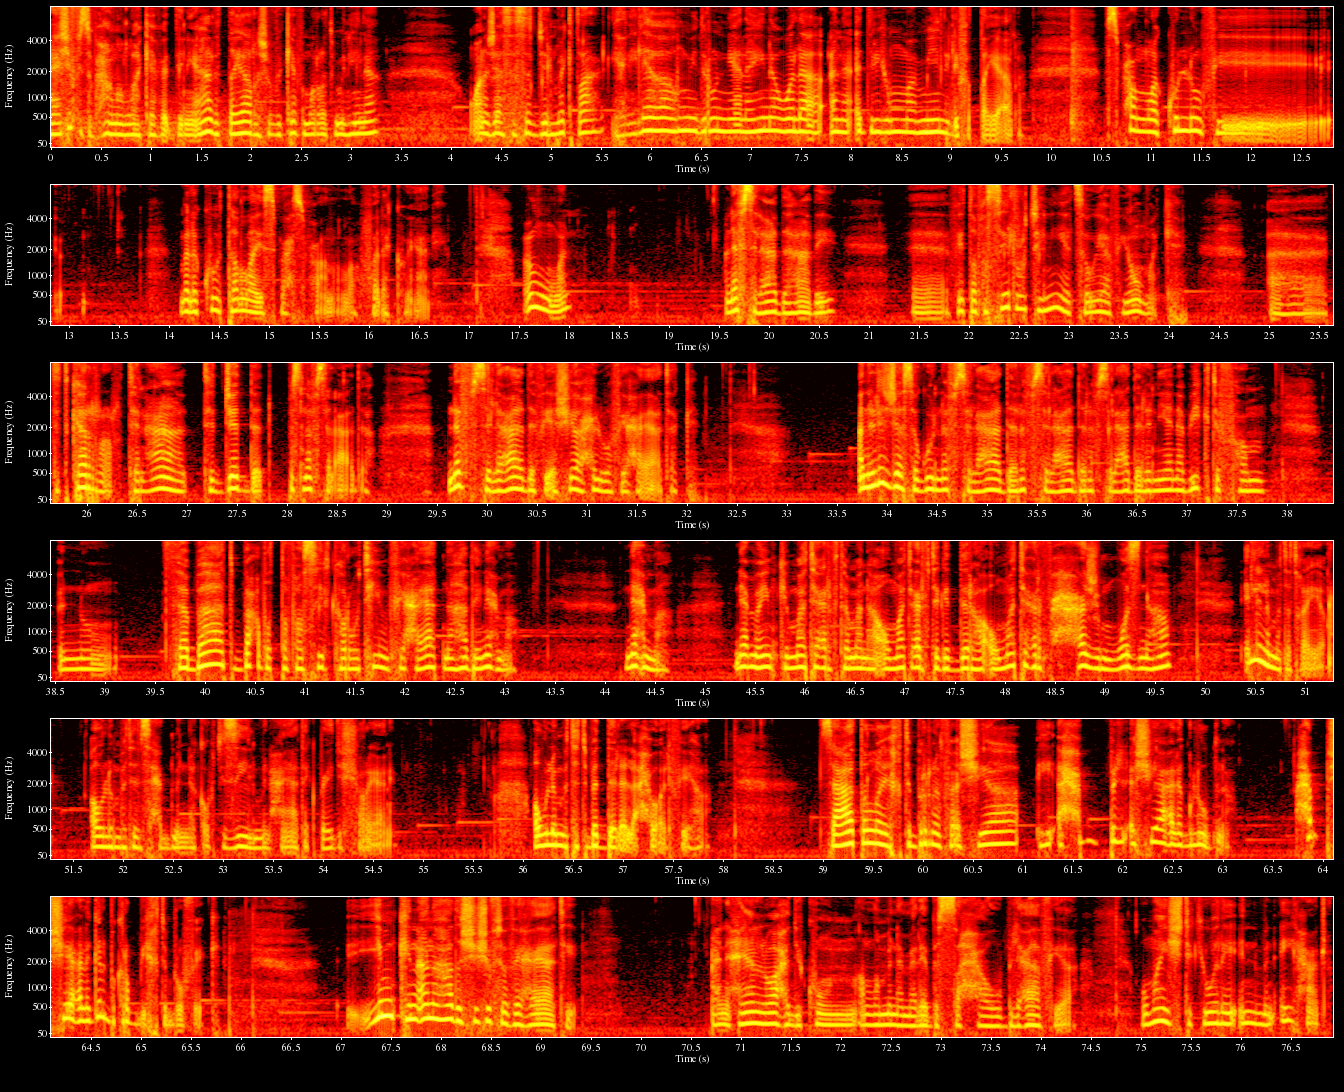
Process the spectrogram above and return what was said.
يعني شوفي سبحان الله كيف الدنيا. هذه الطيارة شوفي كيف مرت من هنا. وأنا جالسة أسجل مقطع يعني لا هم يدرون إني أنا هنا ولا أنا أدري هم مين اللي في الطيارة. سبحان الله كلهم في ملكوت الله يسبح سبحان الله فلكه يعني. عموما نفس العادة هذه في تفاصيل روتينية تسويها في يومك. تتكرر تنعاد تتجدد بس نفس العادة. نفس العادة في أشياء حلوة في حياتك. أنا ليش جالسة أقول نفس العادة نفس العادة نفس العادة؟ لأني أنا بيك تفهم أنه ثبات بعض التفاصيل كروتين في حياتنا. هذه نعمة. نعمة. نعمة يمكن ما تعرف ثمنها أو ما تعرف تقدرها أو ما تعرف حجم وزنها إلا لما تتغير أو لما تنسحب منك أو تزيل من حياتك بعيد الشر يعني. أو لما تتبدل الأحوال فيها. ساعات الله يختبرنا في أشياء هي أحب الأشياء على قلوبنا. أحب شيء على قلبك ربي يختبره فيك. يمكن أنا هذا الشيء شفته في حياتي. يعني أحيانا الواحد يكون الله منعم عليه بالصحة وبالعافية وما يشتكي ولا يئن من أي حاجة.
